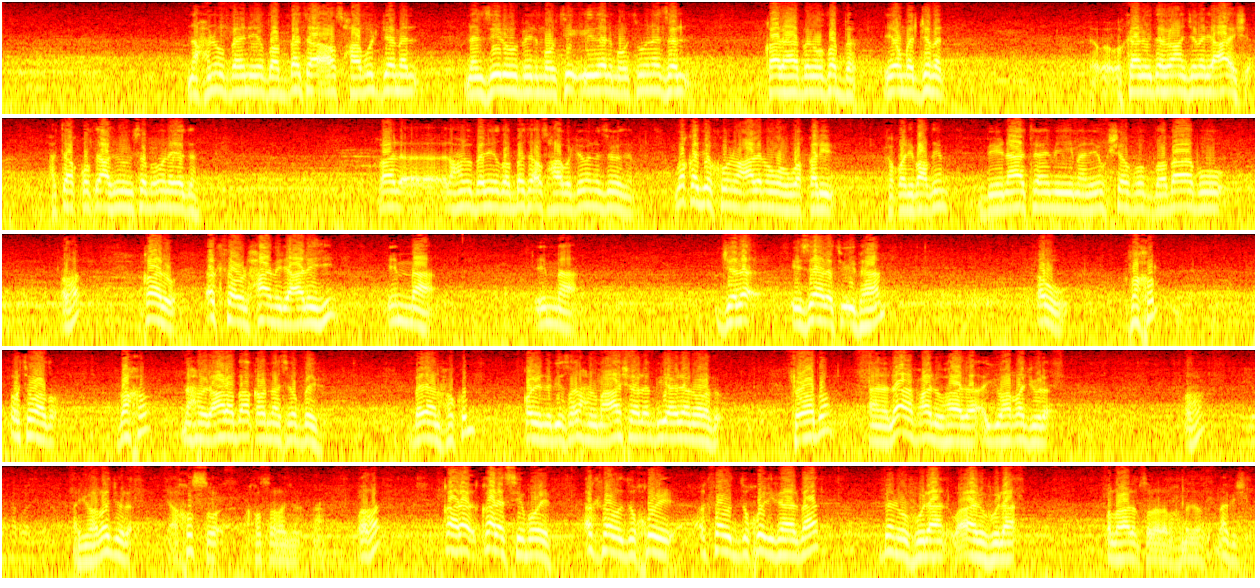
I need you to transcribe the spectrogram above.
نحن بني ضبة أصحاب الجمل. ننزل بالموت إذا الموت نزل قالها بنو ضبة يوم الجمل. وكانوا يدافعون عن جمل عائشة حتى قطعت منهم سبعون يدا. قال نحن بني ضبة أصحاب الجمل ننزل وقد يكون عالما وهو قليل كقول بعضهم بنا تميما يكشف الضباب. قالوا أكثر الحامل عليه إما إما جلاء إزالة إبهام أو فخر أو تواضع. فخر نحن العرب أقرب الناس للضيف بيان حكم قول النبي صلى الله عليه وسلم نحن معاشر الأنبياء لا نورث تواضع أنا لا أفعل هذا أيها الرجل. أه؟ أيها الرجل أخص أخص الرجل. نعم. قال قال السيبويه أكثر الدخول أكثر الدخول في هذا الباب بنو فلان وآل فلان. والله أعلم صلى الله عليه وسلم ما في شيء.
